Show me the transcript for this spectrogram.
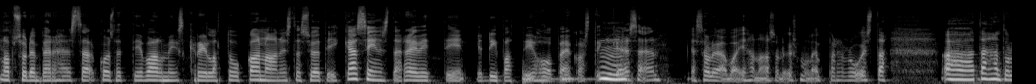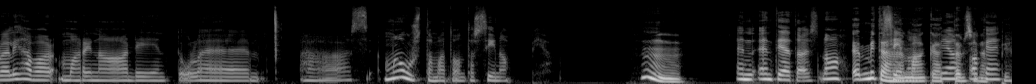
lapsuuden perheessä kostettiin valmiiksi grillattua kanaa, niin sitä syötiin käsin, sitä revittiin ja dipattiin HP-kastikkeeseen. Mm. Ja se oli aivan ihanaa, se oli yksi mun lemppariruista. Äh, tähän tulee lihamarinaadiin, tulee äh, maustamatonta sinappia. Hmm. En, en tietäisi. No, En, mitähän mä oon sinappia, käyttänyt okei. sinappia.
